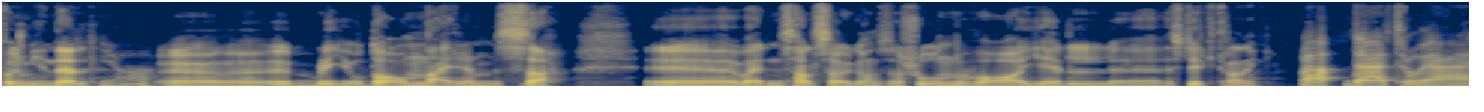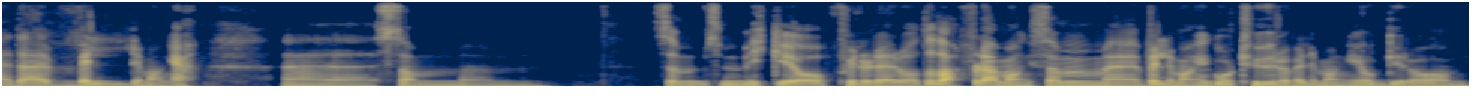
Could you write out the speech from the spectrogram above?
for min del. Ja. Eh, blir jo da å nærme seg eh, Verdens helseorganisasjon hva gjelder eh, styrketrening. Ja, der tror jeg det er veldig mange eh, som, um, som Som ikke oppfyller det rådet, da. For det er mange som eh, Veldig mange går tur, og veldig mange jogger og,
